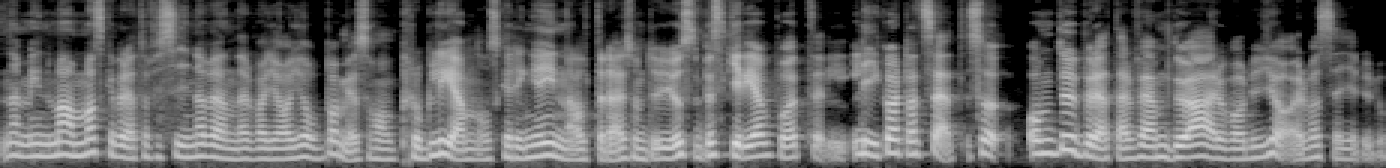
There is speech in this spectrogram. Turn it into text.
när min mamma ska berätta för sina vänner vad jag jobbar med så har hon problem när hon ska ringa in allt det där som du just beskrev på ett likartat sätt. Så om du berättar vem du är och vad du gör, vad säger du då?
